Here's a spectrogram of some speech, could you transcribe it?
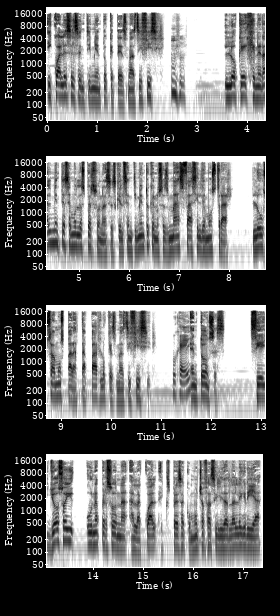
¿Y cuál es el sentimiento que te es más difícil? Lo que generalmente hacemos las personas es que el sentimiento que nos es más fácil de mostrar lo usamos para tapar lo que es más difícil. Entonces, si yo soy una persona a la cual expresa con mucha facilidad la alegría,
